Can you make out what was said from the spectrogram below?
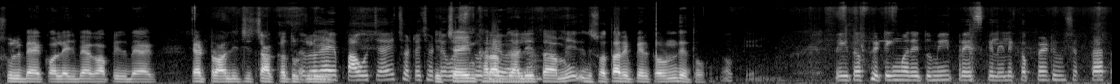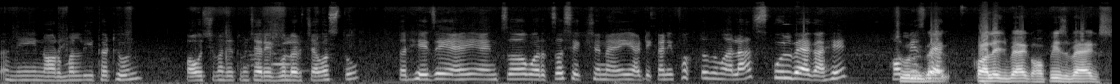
School bag college bag office bag या ट्रॉलीची चाकं तुटली बघा हे पाऊच आहे छोटे ही छोटे चेन वस्तू खराब ठेवायला. झाली तर आम्ही स्वतः रिपेअर करून देतो. ओके तर इथं फिटिंगमध्ये तुम्ही प्रेस केलेले कपडे ठेवू शकतात आणि नॉर्मल इथं ठेवून पाऊच मध्ये तुमच्या रेग्युलरच्या वस्तू तर हे जे आहे यांचं वरचं सेक्शन आहे या ठिकाणी फक्त तुम्हाला स्कूल बॅग आहे office bag bag college bag office bags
